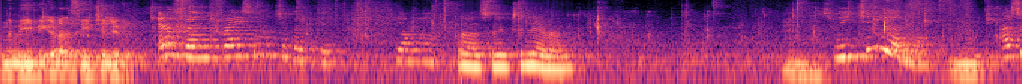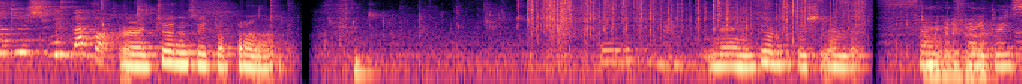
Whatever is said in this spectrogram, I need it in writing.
ബേബിക്ക് അത് ആ അച്ഛൻ പറഞ്ഞ സ്വീറ്റ് പെപ്പറാണ് എനിക്കിവിടെ സ്പെഷ്യൽ ഉണ്ട്. Fried rice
